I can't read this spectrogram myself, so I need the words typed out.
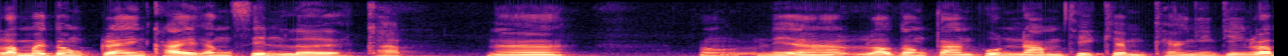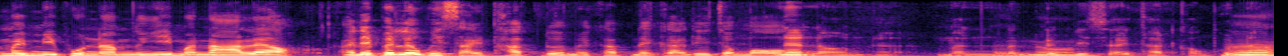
แล้วไม่ต้องเกรงใครทั้งสิ้นเลยๆครับ นะเนี่ยฮะเราต้องการผู้นำที่เข้มแข็งจริงๆ เราไม่มีผู้นำอย่างนี้มานานแล้ว อันนี้เป็นเรื่องวิสัยทัศน์ด้วยไหมครับ ในการที่จะมอง แน่นอนฮะมันมันแน่นอนเป็นวิสัยทัศน์ของผู้นนะ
